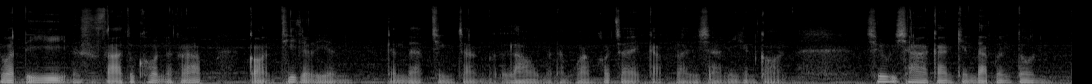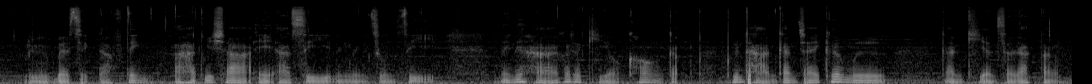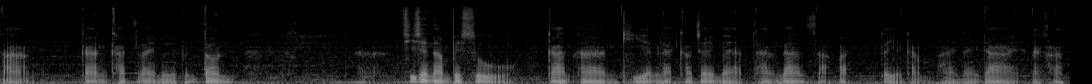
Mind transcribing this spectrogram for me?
สวัสดีนักศึกษาทุกคนนะครับ ก่อนที่จะเรียนกันแบบจริงจัง เรามาทำความเข้าใจกับรายวิชานี้กันก่อน ชื่อวิชาการเขียนแบบเบื้องต้น หรือ Basic Drafting รหัสวิชา ARC 1104 ในเนื้อหาก็จะเกี่ยวข้องกับพื้นฐานการใช้เครื่องมือ การเขียนสัญลักษณ์ต่างๆ การคัดลายมือเป็นต้น ที่จะนำไปสู่ การอ่านเขียนและเข้าใจแบบทางด้านสถาปัตยกรรมภายในได้นะครับ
